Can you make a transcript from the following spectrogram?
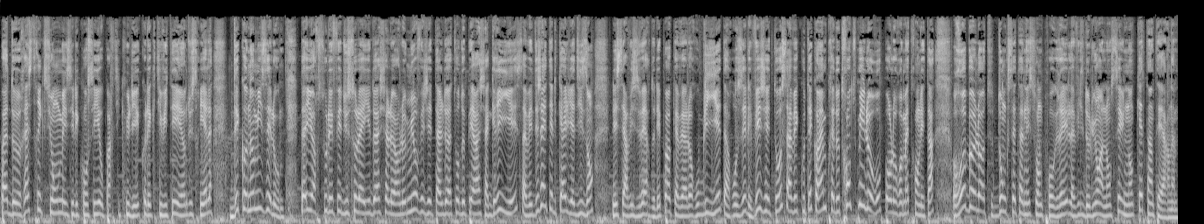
Pas de restrictions, mais il est conseillé aux particuliers, collectivités et industriels d'économiser l'eau. D'ailleurs, sous l'effet du soleil et de la chaleur, le mur végétal de la tour de Perrache a grillé. Ça avait déjà été le cas il y a dix ans. Les services verts de l'époque avaient alors oublié d'arroser les végétaux. Ça avait coûté quand même près de 30 000 euros pour le remettre en l'état. Rebelote donc cette année sur le progrès. La ville de Lyon a lancé une enquête interne.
